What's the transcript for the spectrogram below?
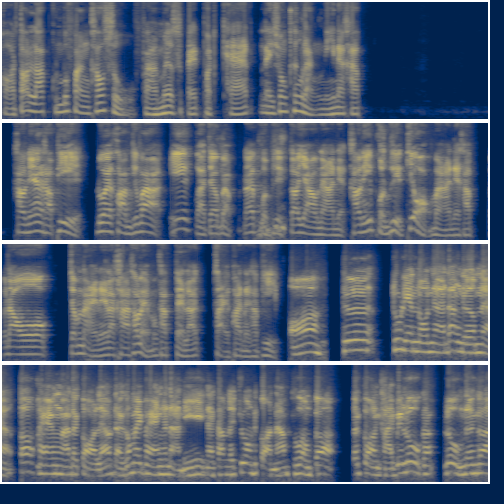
ขอต้อนรับคุณผู้ฟังเข้าสู่ Farmer Space Podcast ในช่วงครึ่งหลังนี้นะครับ คราวนี้ครับพี่ด้วยความที่ว่า เอ๊ะกว่าจะแบบได้ผลผลิตก็ยาวนานเนี่ย คราวนี้ผลผลิตที่ออกมาเนี่ยครับ เราจำหน่ายในราคาเท่าไหร่บ้างครับ แต่ละสายพันธุ์นะครับพี่ อ๋อ คือทุเรียนนนท์เนี่ยดั้งเดิมเนี่ยก็แพงมาแต่ก่อนแล้ว แต่ก็ไม่แพงขนาดนี้นะครับ ในช่วงที่ก่อนน้ำท่วมก็ แต่ก่อนขายเป็นลูกครับ ลูกนึงก็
